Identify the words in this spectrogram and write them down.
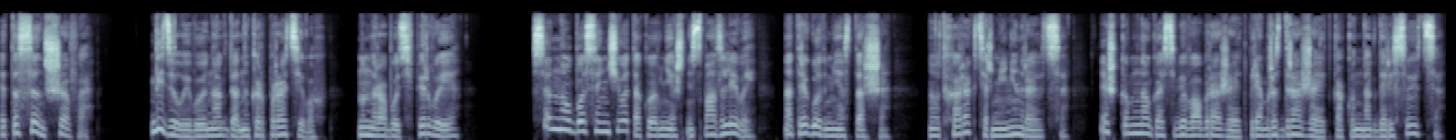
«Это сын шефа. Видела его иногда на корпоративах, но на работе впервые. Сын босса ничего такой внешне, смазливый, на три года меня старше. Но вот характер мне не нравится. Слишком много о себе воображает, прям раздражает, как он иногда рисуется».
